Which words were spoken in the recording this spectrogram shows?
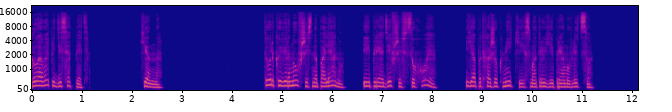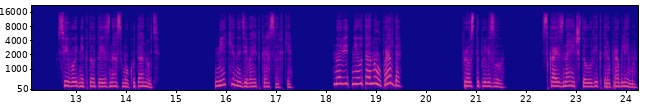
Глава 55. Кенна. Только вернувшись на поляну и переодевшись в сухое, я подхожу к Микки и смотрю ей прямо в лицо. Сегодня кто-то из нас мог утонуть. Микки надевает кроссовки. «Но ведь не утонул, правда?» Просто повезло. Скай знает, что у Виктора проблема.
